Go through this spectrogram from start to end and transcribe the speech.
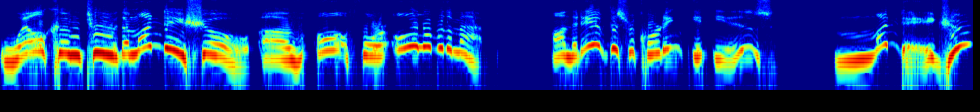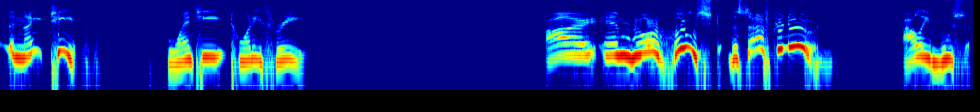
Welcome to the Monday show of all for All Over the Map. On the day of this recording, it is Monday, June the 19th, 2023. I am your host this afternoon, Ali Moosa.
